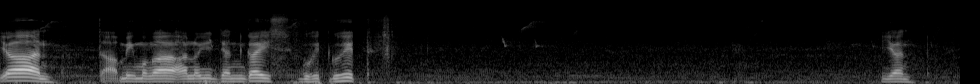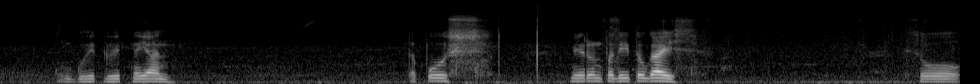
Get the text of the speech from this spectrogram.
Yan. Daming mga ano yun dyan guys, guhit-guhit. Yan. Ang guhit-guhit na yan. Tapos, meron pa dito guys. So,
